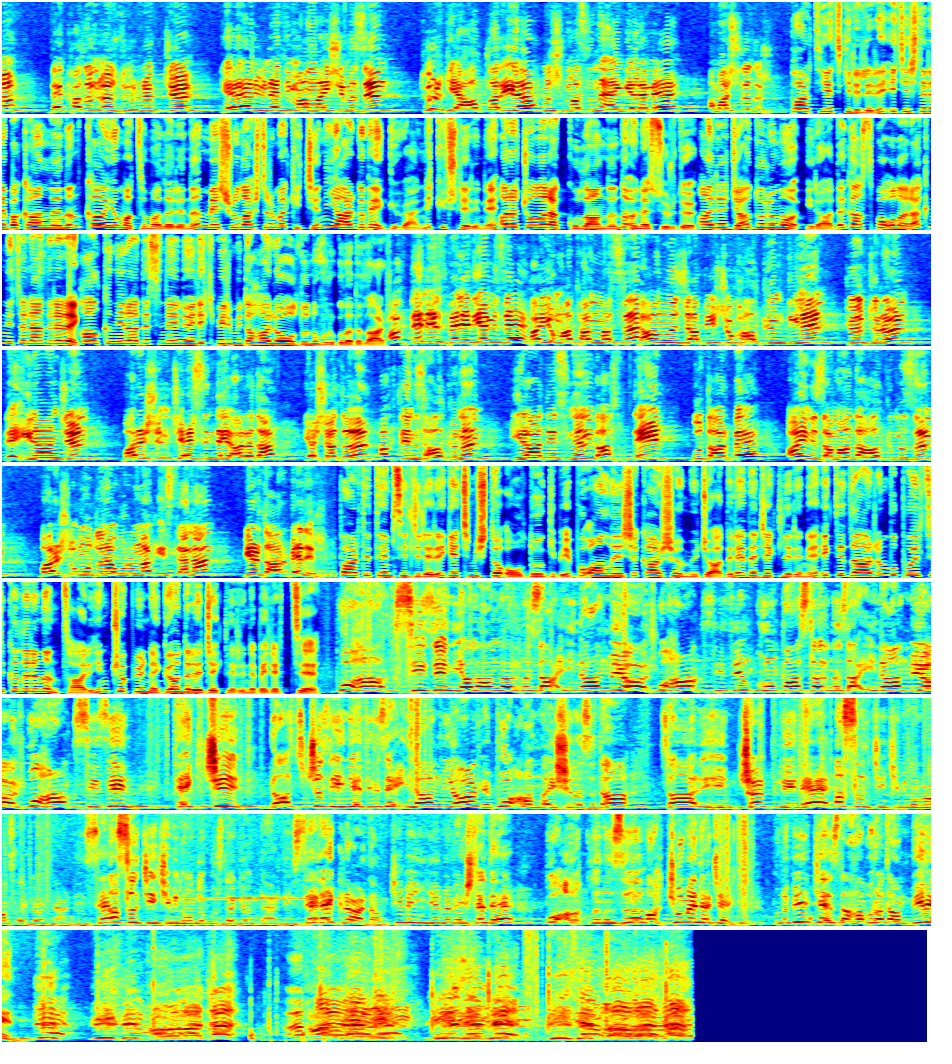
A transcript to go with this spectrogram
ve kadın özgürlükçü yerel yönetim anlayışımızın Türkiye halklarıyla buluşmasını engellemeye amaçlıdır. Parti yetkilileri İçişleri Bakanlığı'nın kayyum atamalarını meşrulaştırmak için yargı ve güvenlik güçlerini araç olarak kullandığını öne sürdü. Ayrıca durumu irade gaspı olarak nitelendirerek halkın iradesine yönelik bir müdahale olduğunu vurguladılar. Akdeniz Belediye'mize kayyum atanması yalnızca birçok halkın dilin, kültürün ve inancın barışın içerisinde arada yaşadığı Akdeniz halkının iradesinin gasp değil bu darbe aynı zamanda halkımızın barış umuduna vurulmak istenen bir darbedir. Parti temsilcileri geçmişte olduğu gibi bu anlayışa karşı mücadele edeceklerini, iktidarın bu politikalarının tarihin çöplüğüne göndereceklerini belirtti. Bu halk sizin yalanlarınıza inanmıyor. Bu halk sizin kumpaslarınıza inanmıyor. Bu halk sizin tekçi, gazçı zihniyetinize inanmıyor. Ve bu anlayışınızı da tarihin çöplüğüne nasıl ki 2016'da gönderdiyse, nasıl ki 2019'da gönderdiyse tekrardan 2025'te de bu aklınızı mahkum edecek. Bunu bir kez daha buradan bilin.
